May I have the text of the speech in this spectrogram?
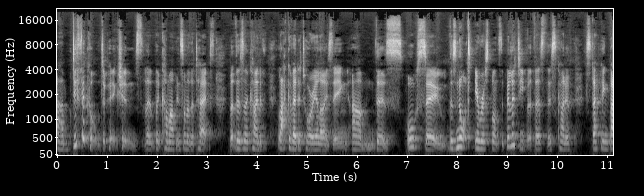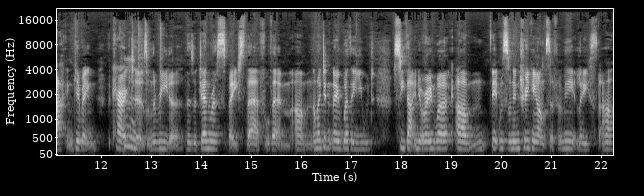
um, difficult depictions that, that, come up in some of the texts, but there's a kind of lack of editorializing. Um, there's also there's not irresponsibility, but there's this kind of stepping back and giving the characters mm. and the reader there's a generous space there for them. Um, and I didn't know whether you would see that in your own work. Um, it was an intriguing answer for me, at least. Uh,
